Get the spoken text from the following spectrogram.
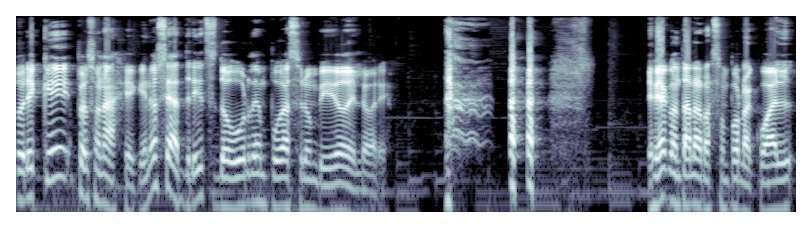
¿Sobre qué personaje que no sea Dritz Dourden puedo hacer un video de lore? Les voy a contar la razón por la cual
